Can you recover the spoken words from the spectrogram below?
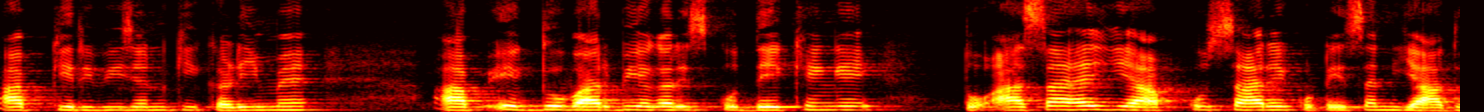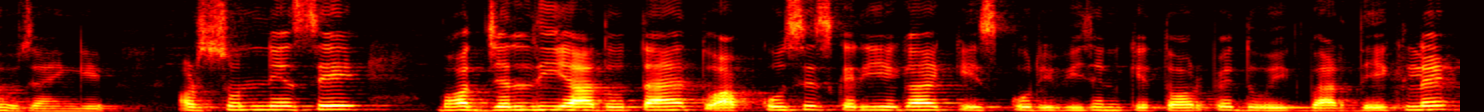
आपके रिवीजन की कड़ी में आप एक दो बार भी अगर इसको देखेंगे तो आशा है ये आपको सारे कोटेशन याद हो जाएँगे। और सुनने से बहुत जल्दी याद होता है तो आप कोशिश करिएगा कि इसको रिवीजन के तौर पे दो एक बार देख लें।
